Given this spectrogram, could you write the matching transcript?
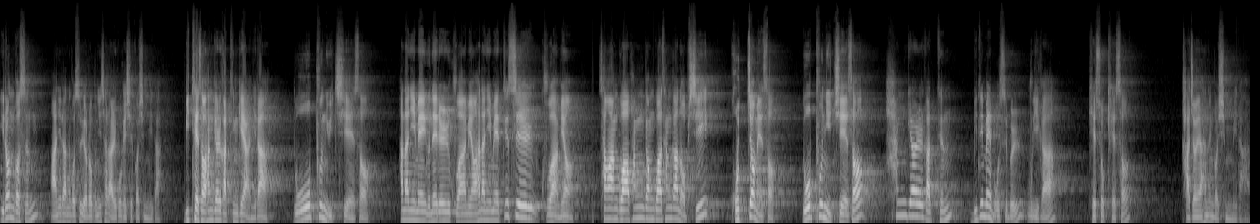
이런 것은 아니라는 것을 여러분이 잘 알고 계실 것입니다. 밑에서 한결 같은 게 아니라 높은 위치에서 하나님의 은혜를 구하며 하나님의 뜻을 구하며 상황과 환경과 상관없이 고점에서 높은 위치에서 한결 같은 믿음의 모습을 우리가 계속해서 가져야 하는 것입니다.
